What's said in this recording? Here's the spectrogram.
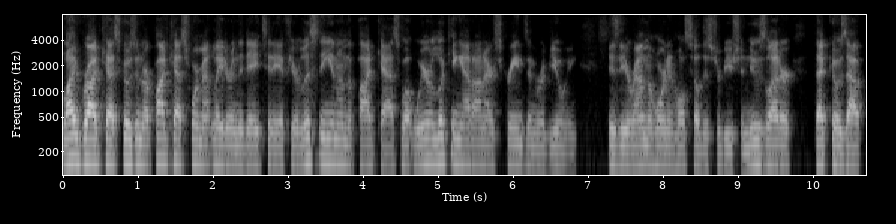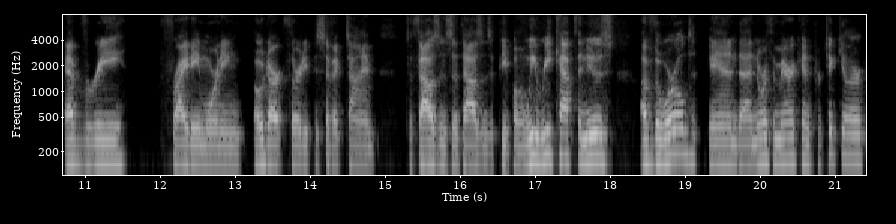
live broadcast goes into our podcast format later in the day today. If you're listening in on the podcast, what we're looking at on our screens and reviewing is the Around the Horn and Wholesale Distribution newsletter that goes out every Friday morning, oh dark 30 Pacific time to thousands and thousands of people. And we recap the news of the world and uh, North America in particular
